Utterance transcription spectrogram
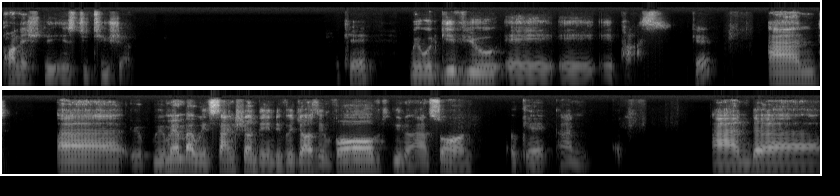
punish the institution. Okay, we would give you a, a, a pass. Okay, and uh, remember we sanctioned the individuals involved, you know, and so on. Okay, and and uh,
